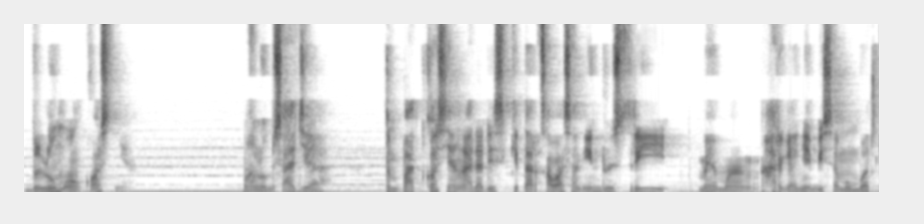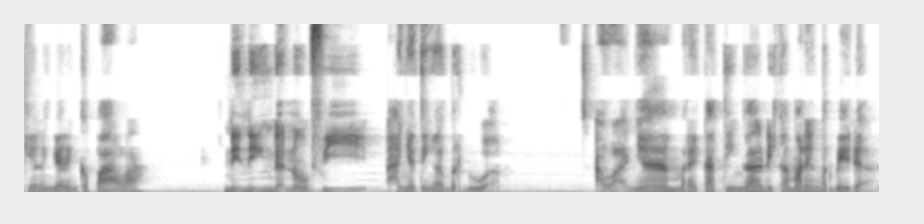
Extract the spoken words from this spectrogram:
Belum ongkosnya. Malum saja, tempat kos yang ada di sekitar kawasan industri memang harganya bisa membuat geleng-geleng kepala. Nining dan Novi hanya tinggal berdua. Awalnya mereka tinggal di kamar yang berbeda.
